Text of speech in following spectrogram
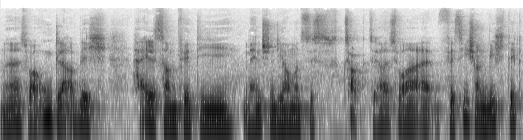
Ne? Es war unglaublich heilsam für die Menschen, die haben uns das gesagt. Ja. Es war äh, für sie schon wichtig.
